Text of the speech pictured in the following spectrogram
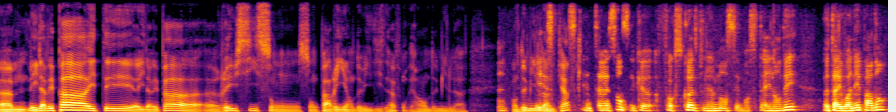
Euh, mais il n'avait pas été, il n'avait pas euh, réussi son, son, pari en 2019. On verra en, 2000, en 2024. ce qui est intéressant, c'est que Foxconn, finalement, c'est bon, thaïlandais, taïwanais, pardon,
